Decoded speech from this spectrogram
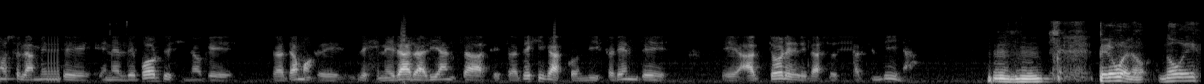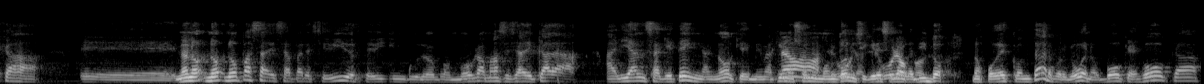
no solamente en el deporte, sino que tratamos de, generar alianzas estratégicas con diferentes eh, actores de la sociedad argentina. Pero bueno, no deja, eh, no, no, no, pasa desapercibido este vínculo con Boca, más allá de cada alianza que tengan, ¿no? Que me imagino son un montón, y si querés un ratito nos podés contar, porque bueno, Boca es Boca,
